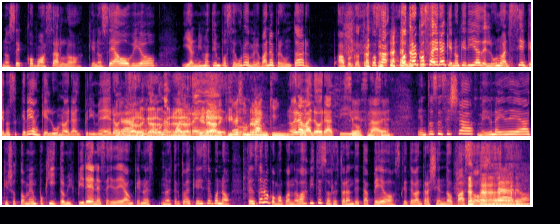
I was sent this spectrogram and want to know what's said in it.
no sé cómo hacerlo, que no sea obvio y al mismo tiempo seguro me lo van a preguntar, Ah, porque otra cosa, otra cosa era que no quería del 1 al 100, que no se crean que el 1 era el primero, claro, el claro, no era jerárquico, No es un ranking. No era valorativo, claro. Entonces ella me dio una idea que yo tomé un poquito, me inspiré en esa idea, aunque no es, no es actual, que dice, bueno, pensalo como cuando vas, viste esos restaurantes tapeos que te van trayendo pasos. claro.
